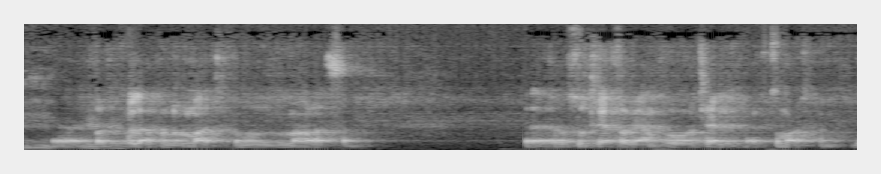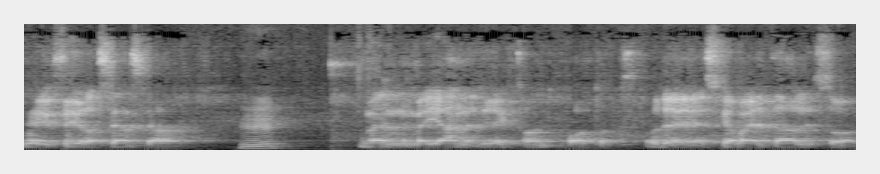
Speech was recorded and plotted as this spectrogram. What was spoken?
Uh, för att kolla på någon match för någon månad sedan. Uh, och så träffade vi honom på hotellet efter matchen. Vi är ju fyra svenskar. Men med Janne direkt har jag inte pratat. Och det ska jag vara helt ärlig så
